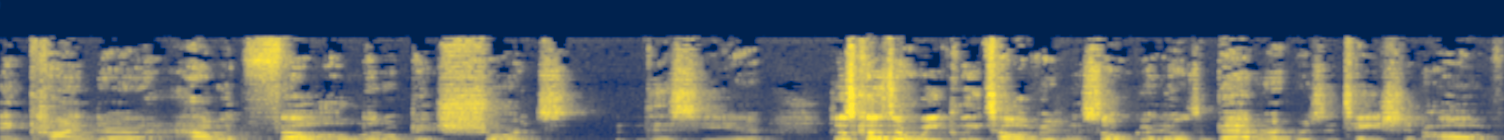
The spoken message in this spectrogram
and kind of how it fell a little bit short this year, just because their weekly television is so good. It was a bad representation of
